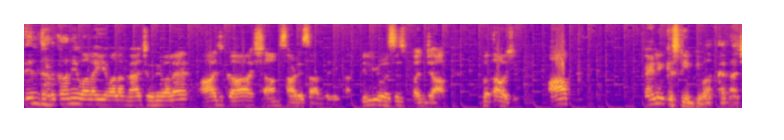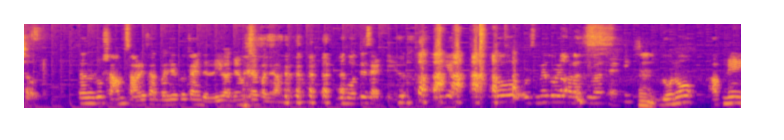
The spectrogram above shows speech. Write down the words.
दिल धड़काने वाला ये वाला मैच होने वाला है। आज का शाम साढ़े सात बजे का दिल्ली वर्सेस पंजाब। बताओ जी आप पहले किस टीम की बात करना चाहोगे? वो शाम साढ़े सात बजे तो चाहे दिल्ली वाले हो चाहे पंजाब हो, वो होते सेट ही है। ठीक है? तो उसमें कोई फ़र्क की बात है नहीं। हम्म। दोनों अपने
